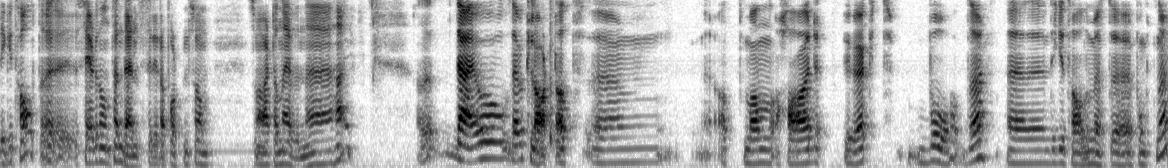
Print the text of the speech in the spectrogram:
digitalt. Ser du noen tendenser i rapporten som, som er verdt å nevne her? Altså, det, er jo, det er jo klart at, at man har økt både digitale møtepunktene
